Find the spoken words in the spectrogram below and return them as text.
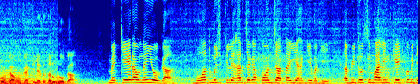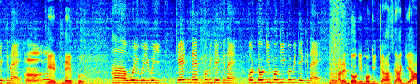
होगा होगा क्लियर तो ज़रूर होगा। मैं कह रहा हूँ नहीं होगा। बहुत मुश्किल है हर जगह पहुँच जाता है ये हगी वगी। अभी तो सिमालिंग केट को भी देखना है। Cat nap. हाँ वही वही वही। केट नेप को भी देखना है और डोगी मोगी को भी देखना है। अरे डोगी मोगी कहाँ से आ गया?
